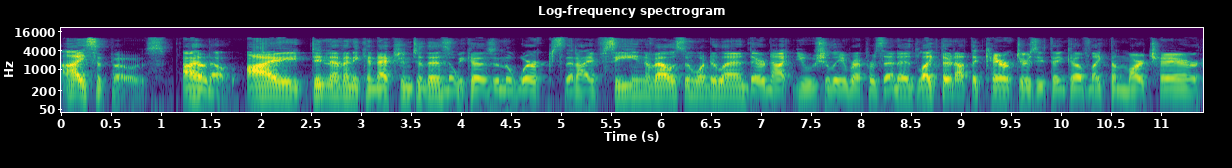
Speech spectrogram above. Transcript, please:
I suppose. I don't know. I didn't have any connection to this Nope. because in the works that I've seen of Alice in Wonderland, they're not usually represented. Like they're not the characters you think of, like the March Hare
